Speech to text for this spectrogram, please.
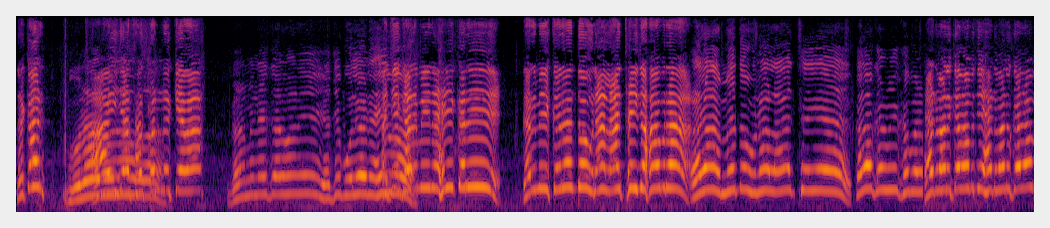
નકર? બોલા આઈ જા. સરપંચ ને કેવા? ગરમી નહીં કરવાની. હજી બોલ્યો નહીં. હજી ગરમી નહીં કરી. ગરમી કરે તો ઉના લાજ થઈ જા હમરા. અરે અમે તો ઉના લાજ છે કરો ગરમી ખબર. હેડવાનું કરમ જી હેડવાનું કરમ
